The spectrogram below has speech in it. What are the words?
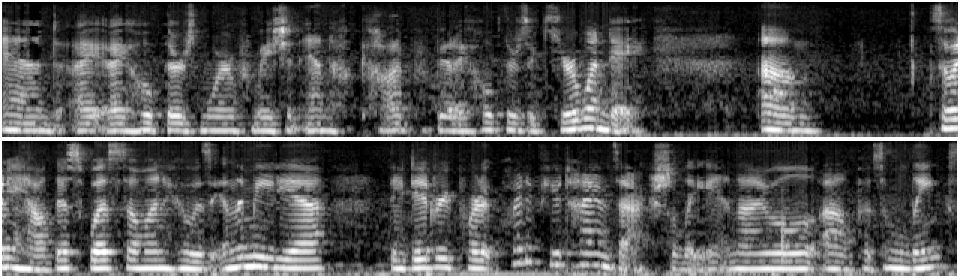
and I, I hope there's more information and god forbid i hope there's a cure one day um, so anyhow this was someone who was in the media they did report it quite a few times actually and i will um, put some links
